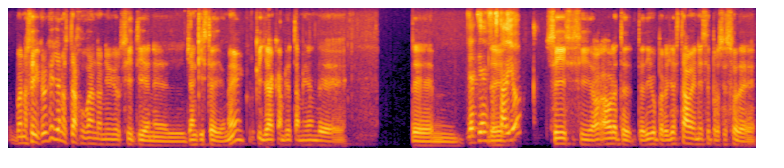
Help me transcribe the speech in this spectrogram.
bueno, sí, creo que ya no está jugando New York City en el Yankee Stadium, ¿eh? Creo que ya cambió también de. ¿Ya tiene su estadio? Sí, sí, sí, ahora te, digo, pero ya estaba en ese proceso de,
